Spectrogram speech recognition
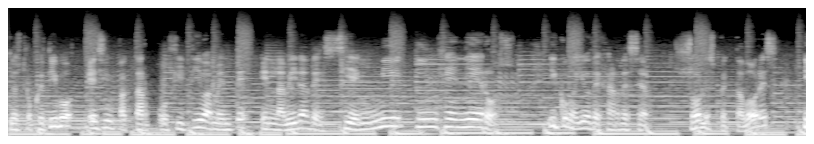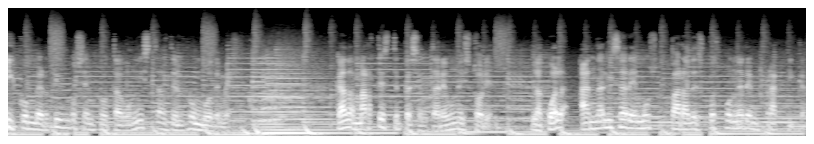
Nuestro objetivo es impactar positivamente en la vida de 100.000 ingenieros y con ello dejar de ser solo espectadores y convertirnos en protagonistas del rumbo de México. Cada martes te presentaré una historia, la cual analizaremos para después poner en práctica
